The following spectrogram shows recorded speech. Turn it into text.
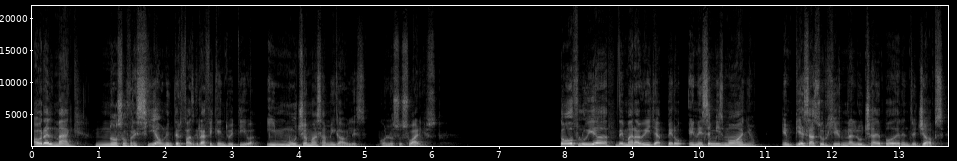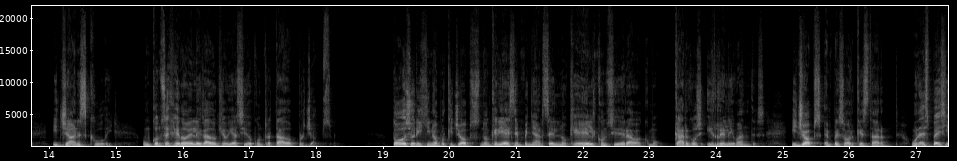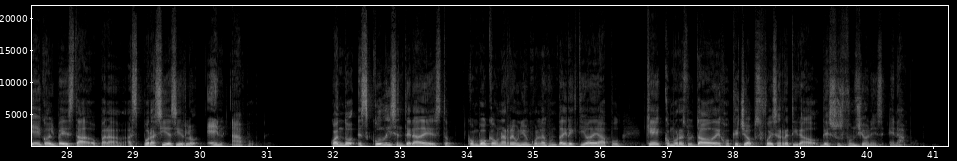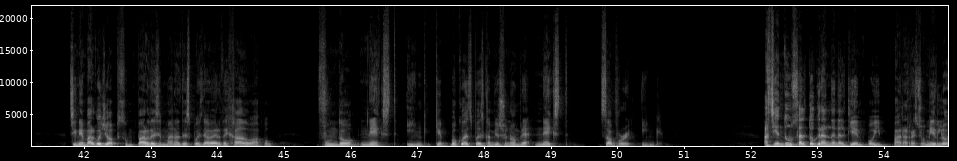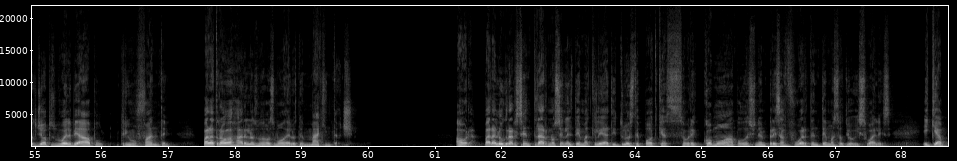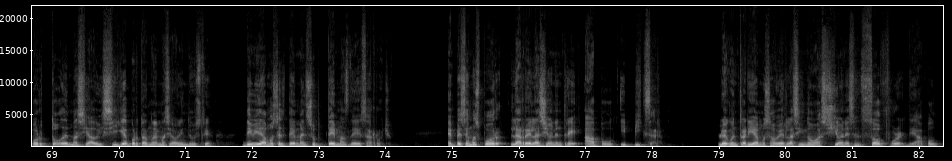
Ahora el Mac nos ofrecía una interfaz gráfica intuitiva y mucho más amigables con los usuarios. Todo fluía de maravilla, pero en ese mismo año empieza a surgir una lucha de poder entre Jobs y John Scully, un consejero delegado que había sido contratado por Jobs. Todo se originó porque Jobs no quería desempeñarse en lo que él consideraba como cargos irrelevantes, y Jobs empezó a orquestar una especie de golpe de Estado, para, por así decirlo, en Apple. Cuando Scully se entera de esto, convoca una reunión con la junta directiva de Apple que como resultado dejó que Jobs fuese retirado de sus funciones en Apple. Sin embargo, Jobs, un par de semanas después de haber dejado Apple, fundó Next Inc., que poco después cambió su nombre a Next Software Inc. Haciendo un salto grande en el tiempo y, para resumirlo, Jobs vuelve a Apple, triunfante, para trabajar en los nuevos modelos de Macintosh. Ahora, para lograr centrarnos en el tema que le da título a este podcast sobre cómo Apple es una empresa fuerte en temas audiovisuales y que aportó demasiado y sigue aportando demasiado a la industria, dividamos el tema en subtemas de desarrollo. Empecemos por la relación entre Apple y Pixar. Luego entraríamos a ver las innovaciones en software de Apple.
